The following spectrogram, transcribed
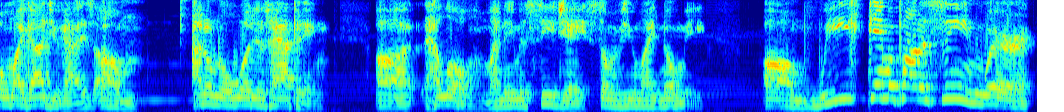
Oh my god, you guys. Um, I don't know what is happening. Uh, hello, my name is CJ. Some of you might know me. Um, we came upon a scene where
